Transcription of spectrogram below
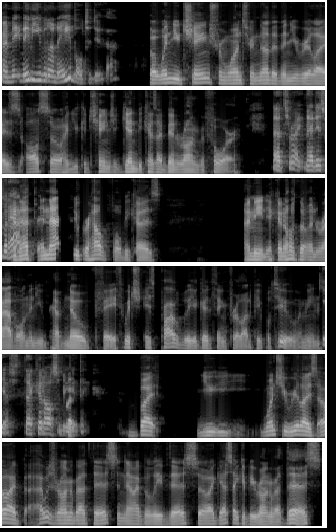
or maybe even unable to do that. But when you change from one to another, then you realize also how you could change again because I've been wrong before. That's right. That is what and happened. That, and that's super helpful because, I mean, it can also unravel and then you have no faith, which is probably a good thing for a lot of people too. I mean, yes, that could also be but, a good thing. But you, you once you realize, oh, I I was wrong about this, and now I believe this, so I guess I could be wrong about this,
